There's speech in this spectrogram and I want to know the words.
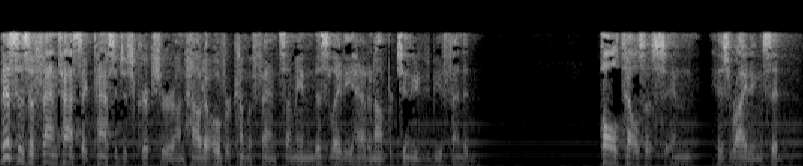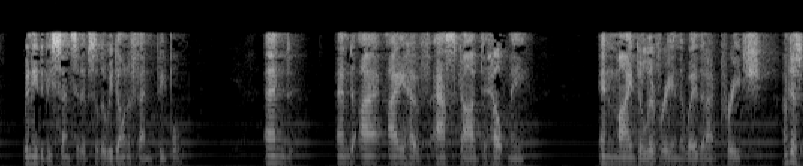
This is a fantastic passage of Scripture on how to overcome offense. I mean, this lady had an opportunity to be offended. Paul tells us in his writings that we need to be sensitive so that we don't offend people. And and I, I have asked God to help me in my delivery and the way that I preach. I'm just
